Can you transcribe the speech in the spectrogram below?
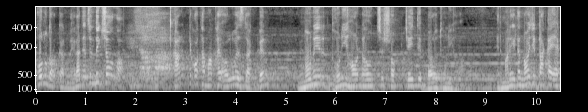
কোনো দরকার নেই। রাজি আছেন তো ইনশাআল্লাহ? আর একটা কথা মাথায় অলওয়েজ রাখবেন মনের ধনী হওয়াটা হচ্ছে সবচাইতে বড় ধনী হওয়া। এর মানে এটা নয় যে টাকা এক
